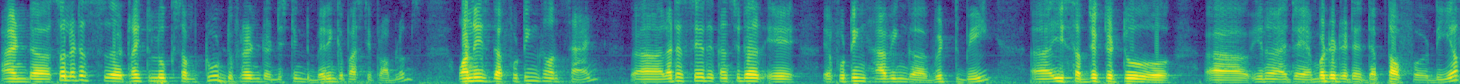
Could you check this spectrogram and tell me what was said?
And uh, so let us uh, try to look some two different uh, distinct bearing capacity problems. One is the footings on sand. Uh, let us say that consider a, a footing having a width b uh, is subjected to uh, Uh, you know at a embedded at a depth of uh, df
